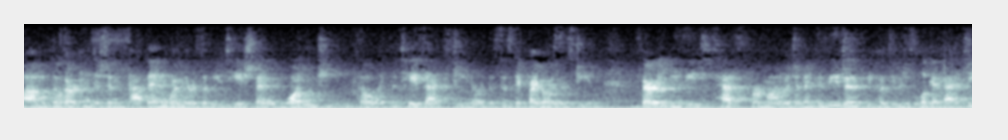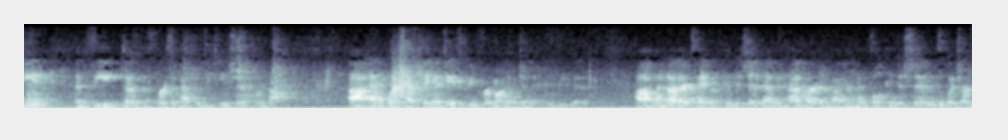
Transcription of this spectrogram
Um, those are conditions that happen when there's a mutation in one gene. So like the Tay-Sachs gene or the cystic fibrosis gene very easy to test for monogenic diseases because you just look at that gene and see does this person have the mutation or not. Uh, and we're testing at JScreen for monogenic diseases. Um, another type of condition that we have are environmental conditions, which are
